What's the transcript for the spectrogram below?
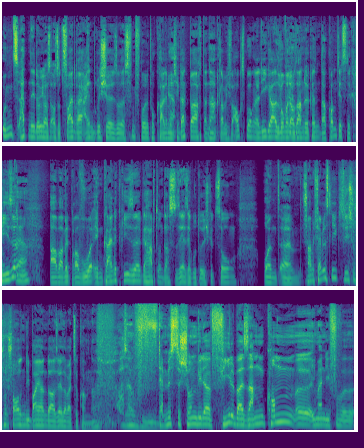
Und hatten die durchaus auch so zwei, drei Einbrüche, so das 5-0 im Pokal in Ja. Mönchengladbach, danach, glaube ich, war Augsburg in der Liga, also wo man auch sagen können, da kommt jetzt eine Krise, aber mit Bravour eben keine Krise gehabt und das sehr, sehr gut durchgezogen. Und ähm, Champions League siehst du schon Chancen, die Bayern da sehr, sehr weit zu kommen. Ne? Also da müsste schon wieder viel beisammenkommen. Äh, Ich meine, die Vor-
